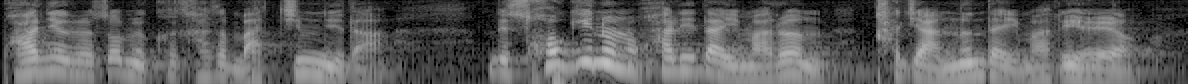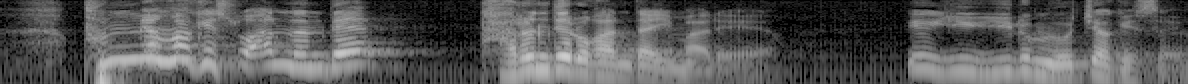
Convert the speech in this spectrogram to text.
관역을 쏘면 그 가서 맞집니다. 근데 속이는 활이다 이 말은 가지 않는다 이 말이에요. 분명하게 쏘았는데 다른 데로 간다 이 말이에요. 이, 이 이러면 어찌하겠어요?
